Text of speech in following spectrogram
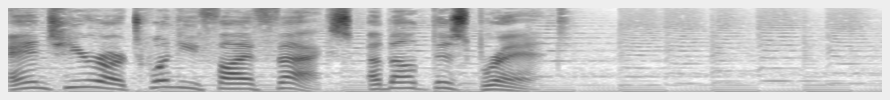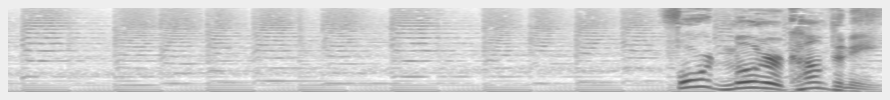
And here are 25 facts about this brand. Ford Motor Company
